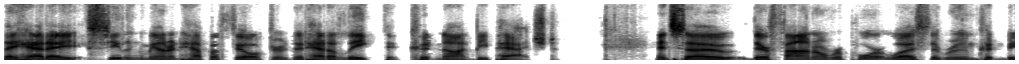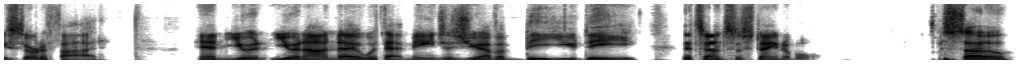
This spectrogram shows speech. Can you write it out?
they had a ceiling mounted HEPA filter that had a leak that could not be patched. And so their final report was the room couldn't be certified. And you, you and I know what that means is you have a BUD that's unsustainable. So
